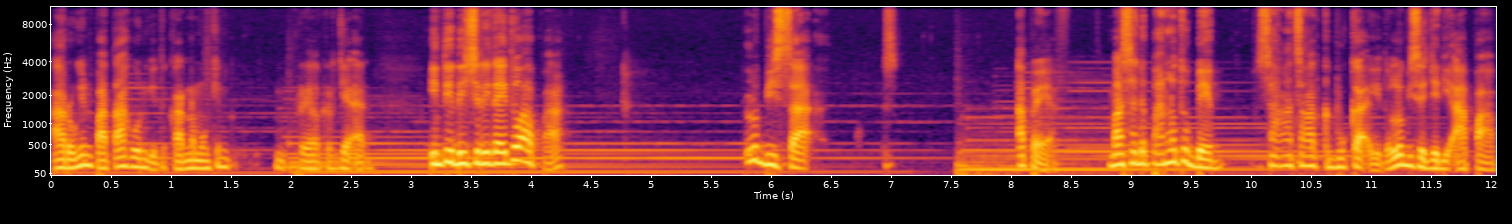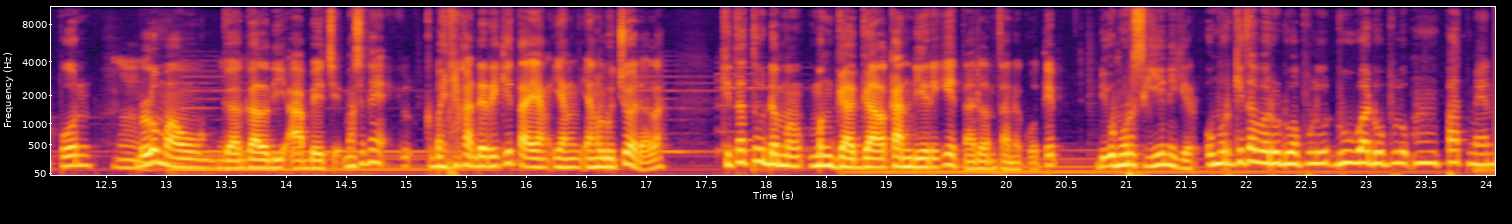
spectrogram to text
arungin 4 tahun gitu karena mungkin real kerjaan inti di cerita itu apa lu bisa apa ya masa depan lo tuh beb sangat-sangat kebuka gitu lo bisa jadi apa pun Hmm. belum mau gagal di ABC. Maksudnya kebanyakan dari kita yang yang yang lucu adalah kita tuh udah meng- menggagalkan diri kita dalam tanda kutip di umur segini, Gir. Umur kita baru 22 24, men.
